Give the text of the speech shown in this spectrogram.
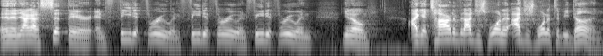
And then I got to sit there and feed it through and feed it through and feed it through. And, you know, I get tired of it. I just want it, I just want it to be done.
